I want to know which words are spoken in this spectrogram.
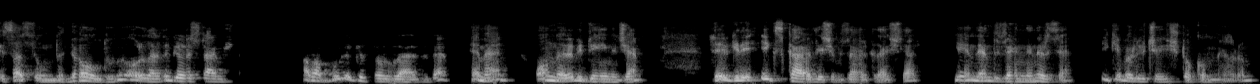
esas yolunda ne olduğunu oralarda göstermişler. Ama buradaki sorularda da hemen onlara bir değineceğim. Sevgili X kardeşimiz arkadaşlar yeniden düzenlenirse 2 bölü 3'e hiç dokunmuyorum.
